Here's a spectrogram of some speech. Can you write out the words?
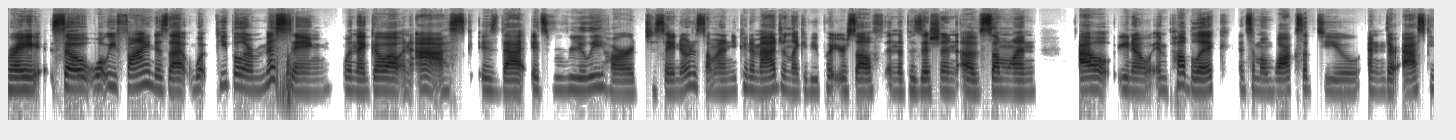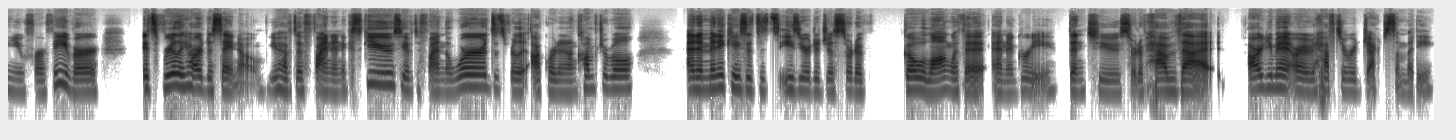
Right. So, what we find is that what people are missing when they go out and ask is that it's really hard to say no to someone. And you can imagine, like, if you put yourself in the position of someone out, you know, in public and someone walks up to you and they're asking you for a favor, it's really hard to say no. You have to find an excuse, you have to find the words. It's really awkward and uncomfortable. And in many cases, it's easier to just sort of go along with it and agree than to sort of have that argument or have to reject somebody.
